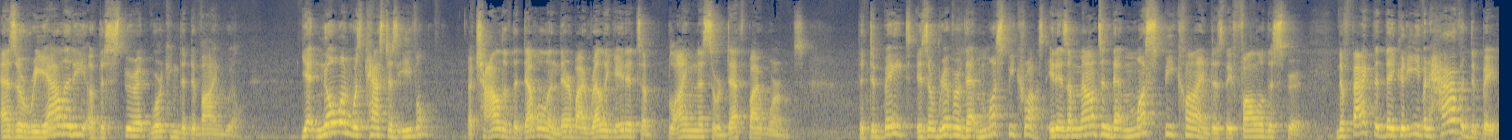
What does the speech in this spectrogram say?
as a reality of the Spirit working the divine will. Yet no one was cast as evil, a child of the devil, and thereby relegated to blindness or death by worms. The debate is a river that must be crossed. It is a mountain that must be climbed as they follow the Spirit. The fact that they could even have a debate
